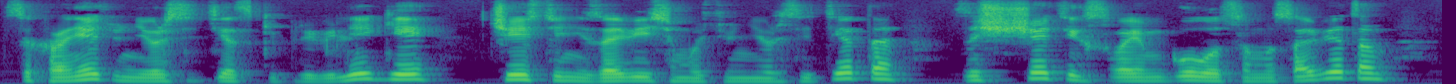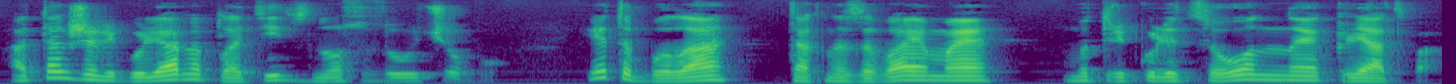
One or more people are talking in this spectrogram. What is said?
сохранять университетские привилегии, честь и независимость университета, защищать их своим голосом и советом, а также регулярно платить взносы за учебу. Это была так называемая матрикуляционная клятва.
